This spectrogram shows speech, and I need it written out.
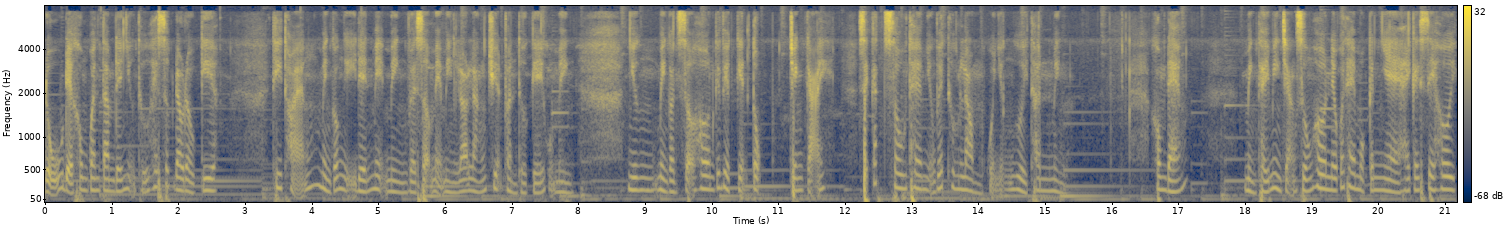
đủ để không quan tâm đến những thứ hết sức đau đầu kia. Thi thoảng mình có nghĩ đến mẹ mình và sợ mẹ mình lo lắng chuyện phần thừa kế của mình. Nhưng mình còn sợ hơn cái việc kiện tụng, tranh cãi sẽ cắt sâu thêm những vết thương lòng của những người thân mình. Không đáng, mình thấy mình chẳng sướng hơn nếu có thêm một căn nhà hay cái xe hơi,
